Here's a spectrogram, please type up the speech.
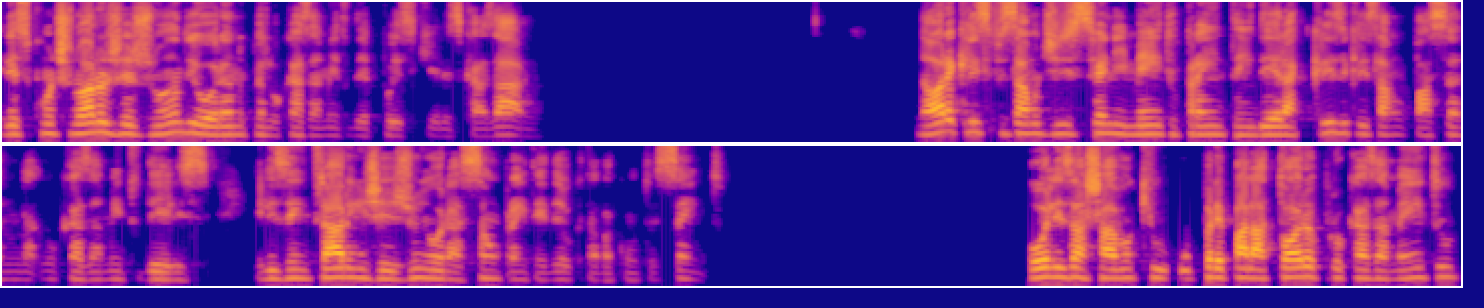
eles continuaram jejuando e orando pelo casamento depois que eles casaram? Na hora que eles precisavam de discernimento para entender a crise que eles estavam passando no casamento deles, eles entraram em jejum e oração para entender o que estava acontecendo? Ou eles achavam que o preparatório para o casamento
